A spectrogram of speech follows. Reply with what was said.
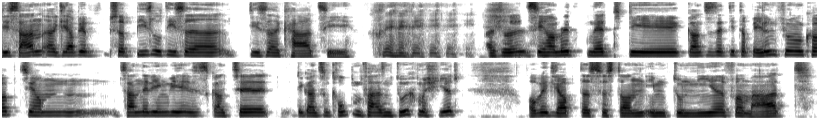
die sind, äh, glaube ich, so ein bisschen dieser, dieser KC. also sie haben nicht, nicht die ganze Zeit die Tabellenführung gehabt, sie haben sind nicht irgendwie das ganze, die ganzen Gruppenphasen durchmarschiert, aber ich glaube, dass sie es dann im Turnierformat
